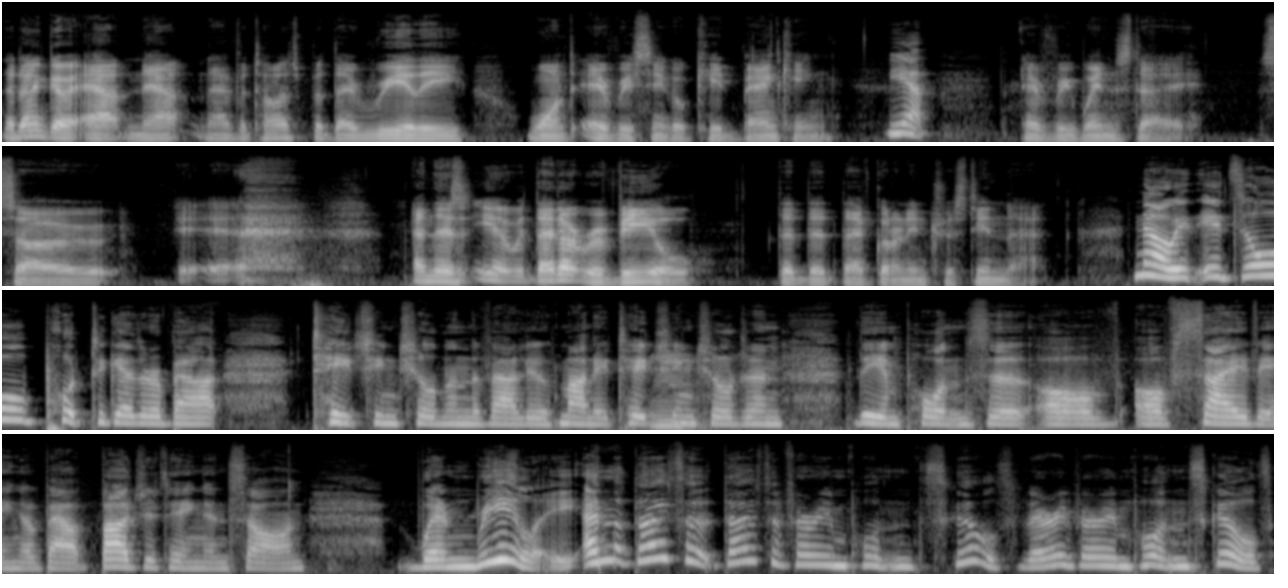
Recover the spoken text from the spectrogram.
They don't go out and out and advertise, but they really want every single kid banking Yep. every Wednesday. So, eh, and there's you know they don't reveal that, that they've got an interest in that. No, it, it's all put together about teaching children the value of money, teaching mm. children the importance of, of of saving, about budgeting, and so on. When really, and those are those are very important skills, very very important skills.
